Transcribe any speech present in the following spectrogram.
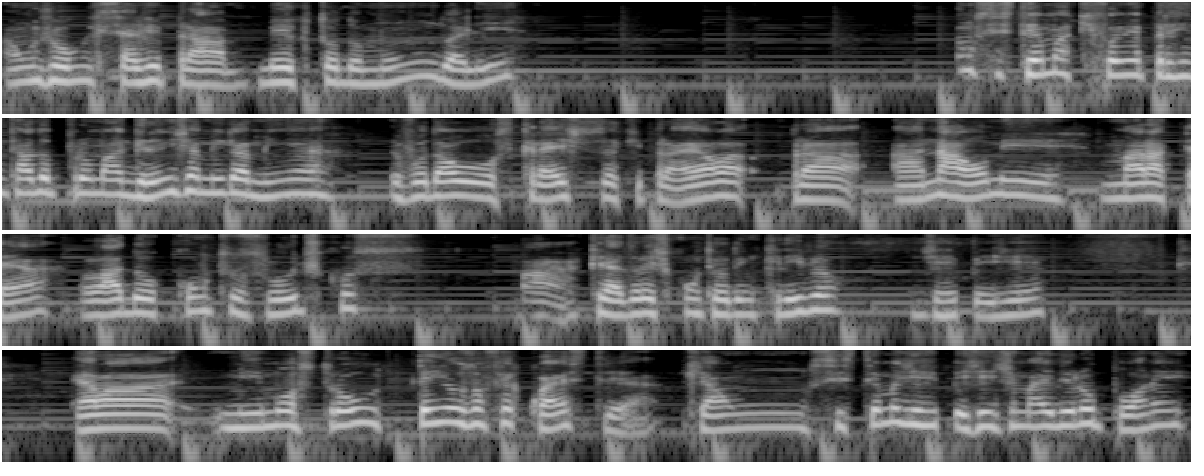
é um jogo que serve para meio que todo mundo ali um sistema que foi me apresentado por uma grande amiga minha. Eu vou dar os créditos aqui para ela, para a Naomi Maraté, lá do Contos Lúdicos, uma criadora de conteúdo incrível de RPG. Ela me mostrou o Tales of Equestria, que é um sistema de RPG de My Little Pony,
